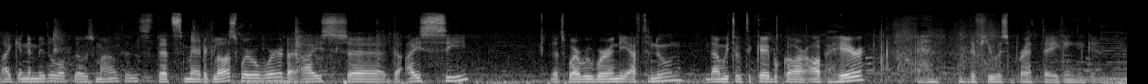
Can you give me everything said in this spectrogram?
like in the middle of those mountains, that's Mer de Glace where we were, the ice, uh, the ice sea. That's where we were in the afternoon. Then we took the cable car up here and the view is breathtaking again.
